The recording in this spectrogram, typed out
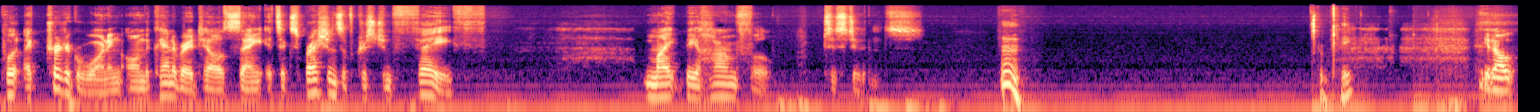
put a trigger warning on the Canterbury Tales saying its expressions of Christian faith might be harmful to students. Hmm. Okay. You know,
